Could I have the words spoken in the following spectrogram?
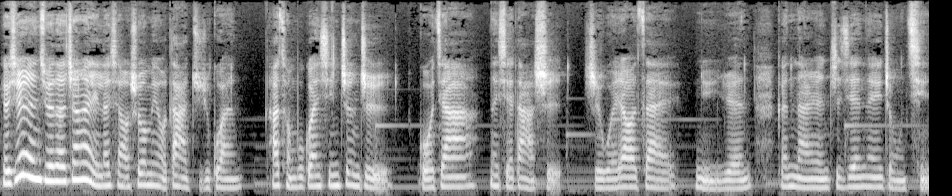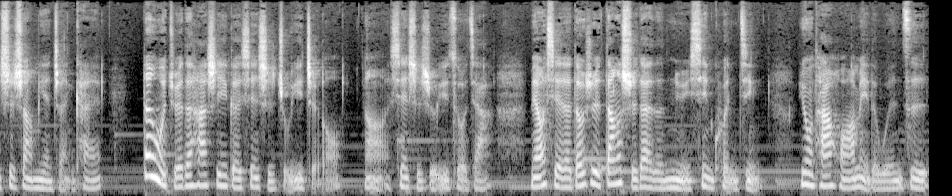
有些人觉得张爱玲的小说没有大局观，她从不关心政治、国家那些大事，只围绕在女人跟男人之间那一种情势上面展开。但我觉得她是一个现实主义者哦，啊，现实主义作家，描写的都是当时代的女性困境，用她华美的文字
